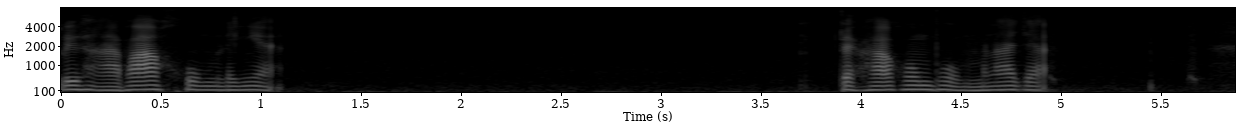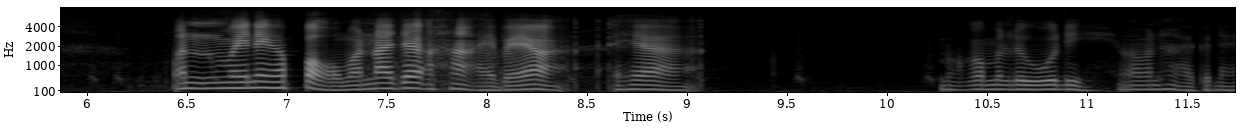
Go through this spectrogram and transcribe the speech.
หรือหาผ้าคลุมอะไรเงี้ย แต่ผ้าคลุมผมมันน่าจะ มันไม่ในกระเป๋ามันน่าจะหายไปอะไอ้เหี้ยมันก็ไม่รู้ดิว่ามันหายไปไหน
